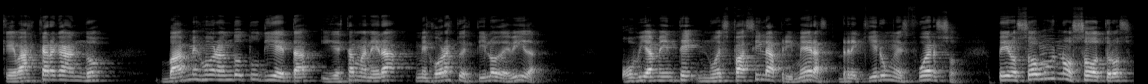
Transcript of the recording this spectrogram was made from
que vas cargando, vas mejorando tu dieta y de esta manera mejoras tu estilo de vida. Obviamente no es fácil a primeras, requiere un esfuerzo, pero somos nosotros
